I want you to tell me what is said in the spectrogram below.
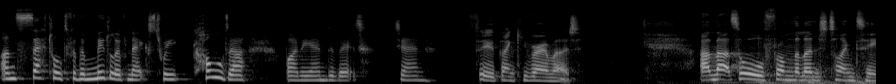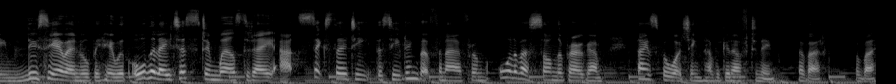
unsettled for the middle of next week, colder by the end of it. Jen. Sue, thank you very much. And that's all from the lunchtime team. Lucy Owen will be here with all the latest in Wales today at 6.30 this evening. But for now, from all of us on the programme, thanks for watching. Have a good afternoon. Bye-bye. Bye-bye.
